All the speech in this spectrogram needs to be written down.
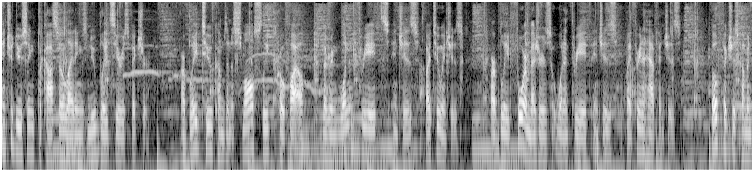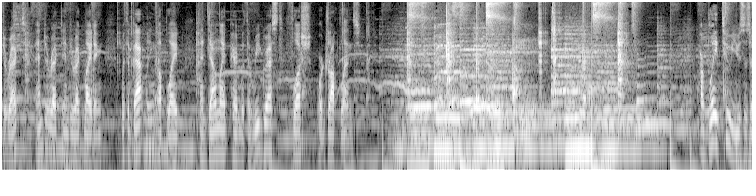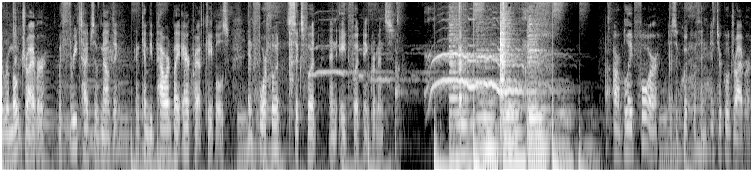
Introducing Picasso Lighting's new Blade Series fixture. Our Blade 2 comes in a small, sleek profile measuring 1 and 3 8 inches by 2 inches. Our Blade 4 measures 1 and 3 8 inches by 3.5 inches. Both fixtures come in direct and direct indirect lighting with a batwing uplight and downlight paired with a regressed, flush, or dropped lens. Our Blade 2 uses a remote driver with three types of mounting and can be powered by aircraft cables in 4 foot, 6 foot, and 8 foot increments. Our Blade 4 is equipped with an integral driver.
